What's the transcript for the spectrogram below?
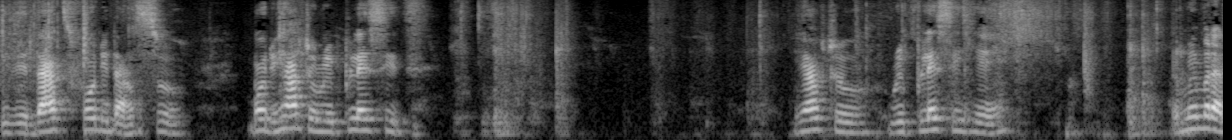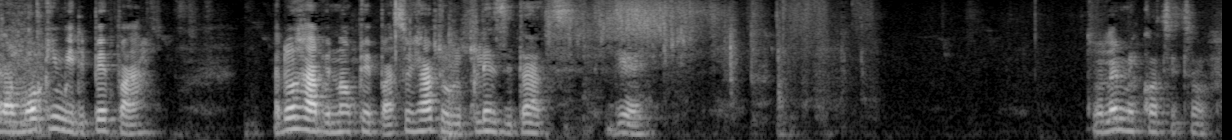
Is it dart, fold it and sew. But you have to replace it. You have to replace it here. Remember that I'm working with the paper. I don't have enough paper, so you have to replace the dart there. So let me cut it off.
